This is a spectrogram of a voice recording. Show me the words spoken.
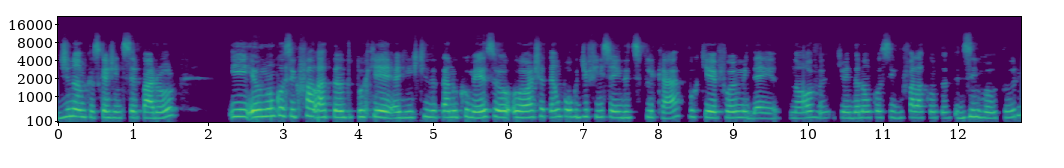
dinâmicas que a gente separou. E eu não consigo falar tanto porque a gente ainda está no começo. Eu, eu, acho até um pouco difícil ainda de explicar, porque foi uma ideia nova que eu ainda não consigo falar com tanta desenvoltura.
